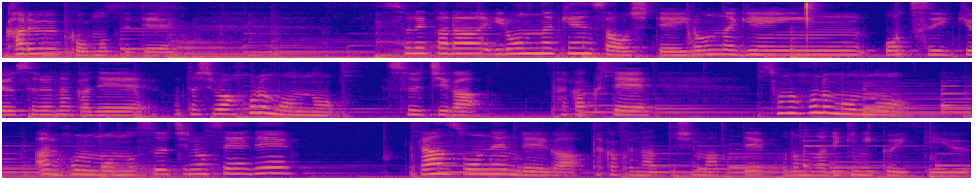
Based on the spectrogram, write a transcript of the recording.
軽く思っててそれからいろんな検査をしていろんな原因を追求する中で私はホルモンの数値が高くてそのホルモンのあるホルモンの数値のせいで卵巣年齢が高くなってしまって子供ができにくいっていう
